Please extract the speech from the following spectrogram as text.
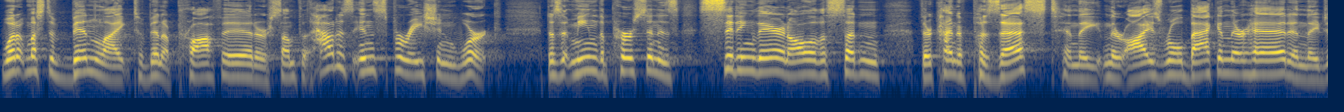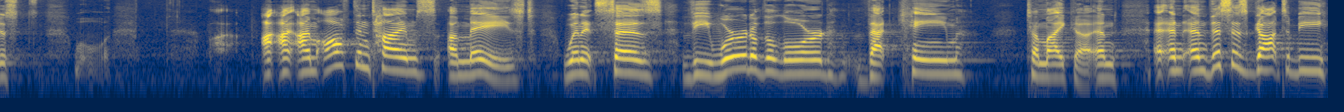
what it must have been like to have been a prophet or something? How does inspiration work? Does it mean the person is sitting there and all of a sudden they're kind of possessed and, they, and their eyes roll back in their head and they just. I, I'm oftentimes amazed when it says the word of the Lord that came to Micah. And, and, and this has got to be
